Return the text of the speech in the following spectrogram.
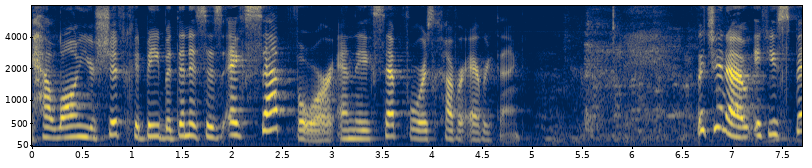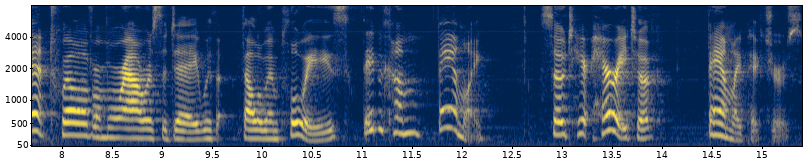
how long your shift could be but then it says except for and the except for is cover everything but you know if you spent 12 or more hours a day with fellow employees they become family so Ter- harry took family pictures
